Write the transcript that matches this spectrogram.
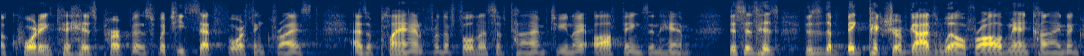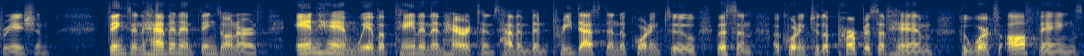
according to his purpose, which he set forth in Christ as a plan for the fullness of time to unite all things in him. This is, his, this is the big picture of God's will for all of mankind and creation. Things in heaven and things on earth. In him we have obtained an inheritance, having been predestined according to, listen, according to the purpose of him who works all things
